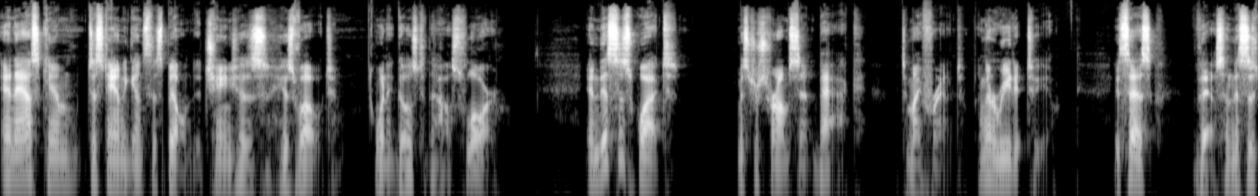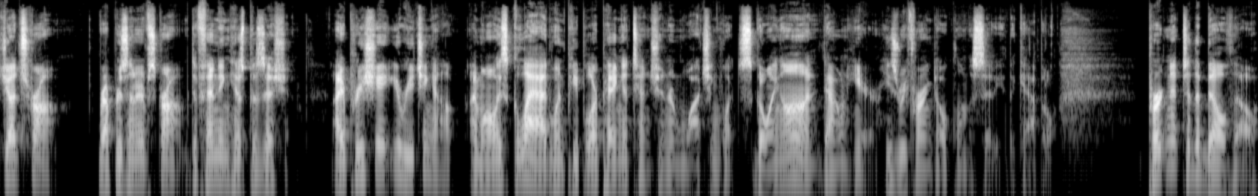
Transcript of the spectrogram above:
and asked him to stand against this bill and to change his, his vote when it goes to the House floor. And this is what Mr. Strom sent back to my friend. I'm going to read it to you. It says this, and this is Judd Strom, Representative Strom, defending his position. I appreciate you reaching out. I'm always glad when people are paying attention and watching what's going on down here. He's referring to Oklahoma City, the capital. Pertinent to the bill, though,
